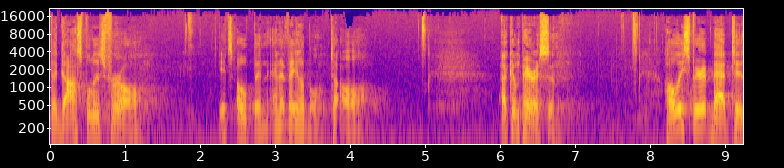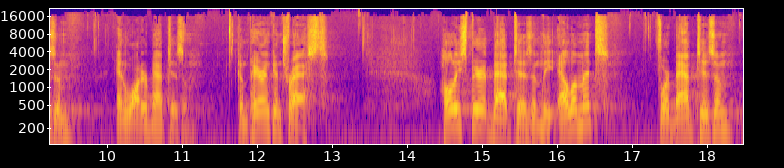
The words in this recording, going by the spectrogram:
The gospel is for all, it's open and available to all. A comparison Holy Spirit baptism and water baptism. Compare and contrast. Holy Spirit baptism, the element for baptism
